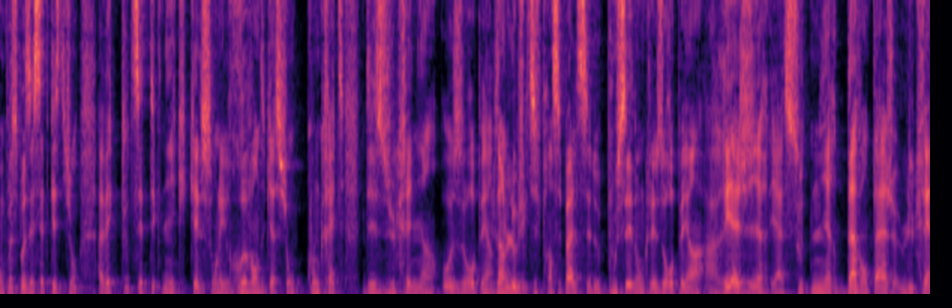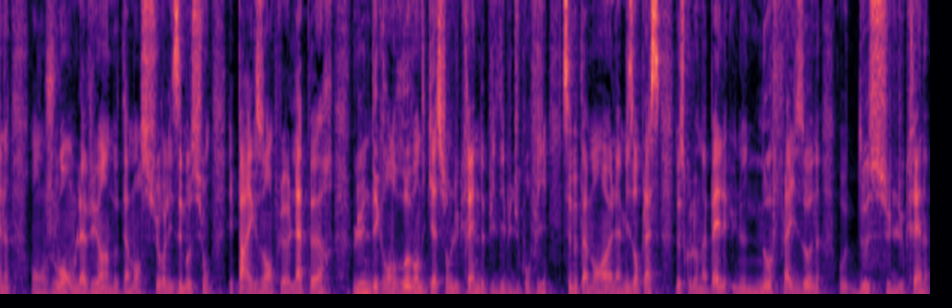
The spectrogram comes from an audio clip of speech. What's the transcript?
on peut se poser cette question avec toute cette technique, quelles sont les revendications concrètes des Ukrainiens aux Européens? Eh bien, l'objectif principal, c'est de pousser donc les Européens à réagir et à soutenir davantage l'Ukraine en jouant, on l'a vu, hein, notamment sur les émotions et par exemple la peur. L'une des grandes revendications de l'Ukraine depuis le début du conflit, c'est notamment euh, la mise en place de ce que l'on appelle une no-fly zone au-dessus de l'Ukraine.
